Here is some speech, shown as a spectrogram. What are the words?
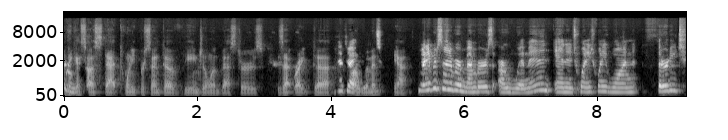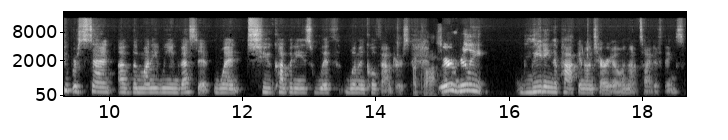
I think I saw a stat 20% of the angel investors, is that right? Uh, that's right. Are women? Yeah. 20% of our members are women. And in 2021, 32% of the money we invested went to companies with women co founders. That's awesome. We're really leading the pack in Ontario on that side of things.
